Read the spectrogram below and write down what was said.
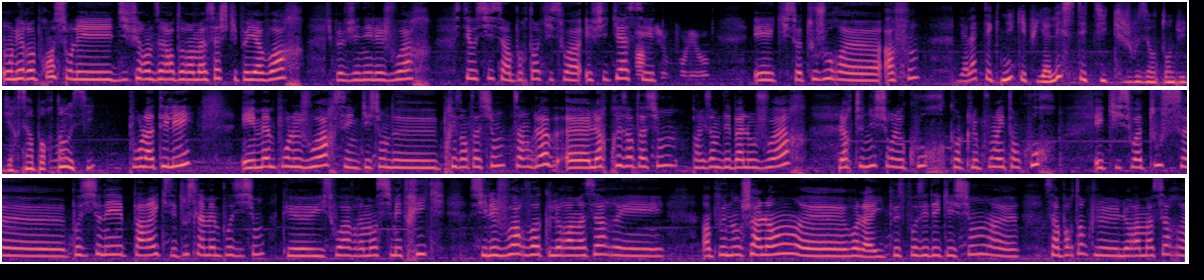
On les reprend sur les différentes erreurs de ramassage qu'il peut y avoir, qui peuvent gêner les joueurs. C'était aussi, c'est important qu'ils soient efficaces et, et qu'ils soient toujours euh, à fond. Il y a la technique et puis il y a l'esthétique, je vous ai entendu dire. C'est important aussi. Pour la télé et même pour le joueur, c'est une question de présentation. Ça englobe euh, leur présentation, par exemple des balles aux joueurs, leur tenue sur le cours quand le point est en cours, et qu'ils soient tous euh, positionnés pareil, qu'ils aient tous la même position, qu'ils soient vraiment symétriques. Si les joueurs voient que le ramasseur est un peu nonchalant, euh, voilà, il peut se poser des questions. euh, c'est important que le, ramasseur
